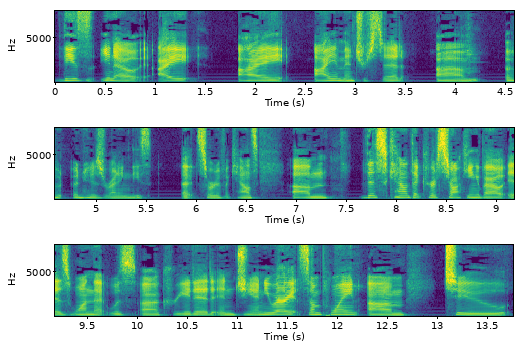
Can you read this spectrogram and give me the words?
these, you know, I, I, I am interested um, in who's running these uh, sort of accounts. Um, this account that Kurt's talking about is one that was uh, created in January at some point um, to.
